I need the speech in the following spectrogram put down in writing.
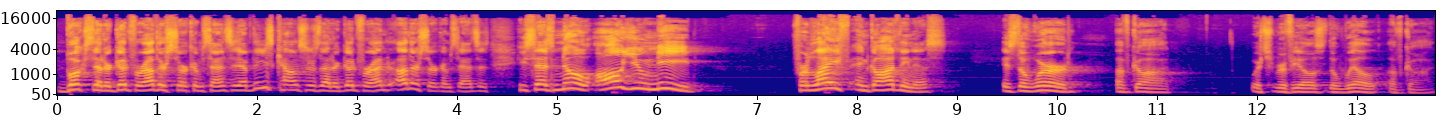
books that are good for other circumstances. they have these counselors that are good for other circumstances. He says, No, all you need for life and godliness is the Word of God, which reveals the will of God.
